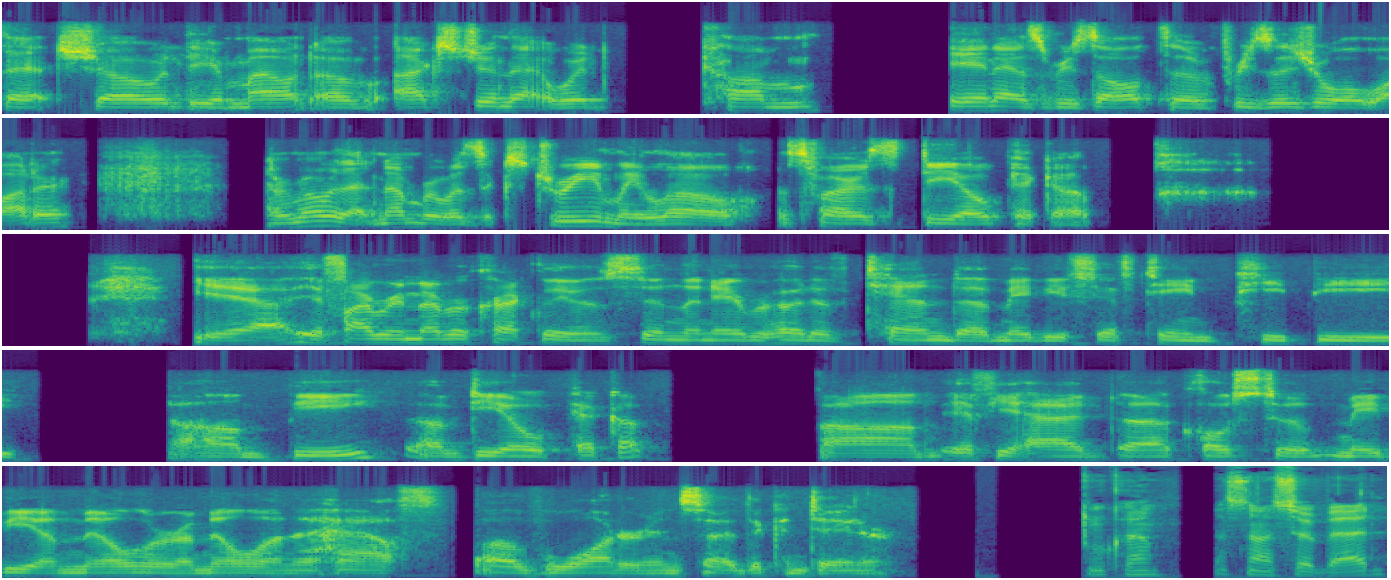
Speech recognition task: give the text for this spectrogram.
that showed the amount of oxygen that would come in as a result of residual water. I remember that number was extremely low as far as DO pickup. Yeah, if I remember correctly, it was in the neighborhood of 10 to maybe 15 ppb um, of DO pickup. Um, if you had uh, close to maybe a mill or a mill and a half of water inside the container. Okay, that's not so bad.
